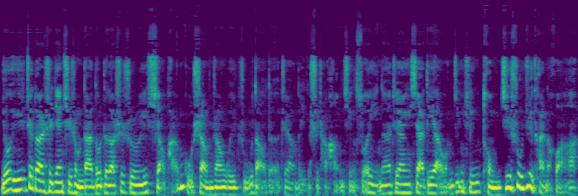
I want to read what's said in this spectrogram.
由于这段时间其实我们大家都知道是属于小盘股上涨为主导的这样的一个市场行情，所以呢，这样一下跌啊，我们进行统计数据看的话啊，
